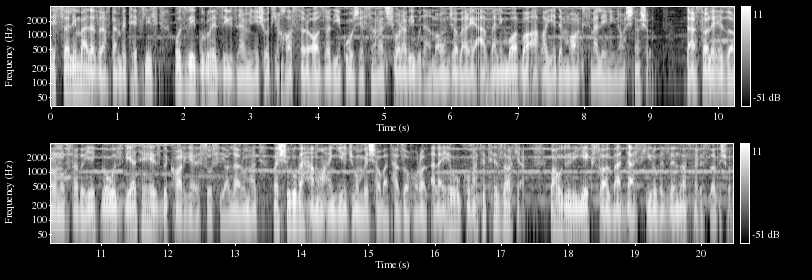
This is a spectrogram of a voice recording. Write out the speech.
استالین بعد از رفتن به تفلیس عضو گروه زیرزمینی شد که خواستار آزادی گرجستان از شوروی بودن و اونجا برای اولین بار با عقاید مارکس و لنین آشنا شد. در سال 1901 به عضویت حزب کارگر سوسیال در اومد و شروع به هماهنگی جنبش ها و تظاهرات علیه حکومت تزار کرد و حدود یک سال بعد دستگیر و به زندان فرستاده شد.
